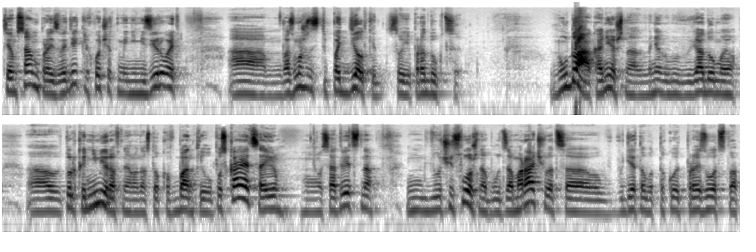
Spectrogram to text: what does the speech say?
тем самым производитель хочет минимизировать а, возможности подделки своей продукции. Ну да, конечно, мне, я думаю, э, только Немиров, наверное, настолько в банке выпускается, и, соответственно, очень сложно будет заморачиваться, где-то вот такое производство,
